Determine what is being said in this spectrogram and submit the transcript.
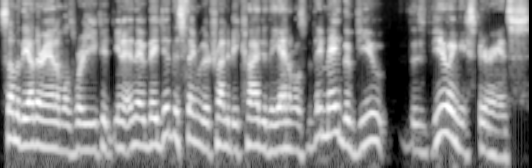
some of the other animals where you could you know and they, they did this thing where they're trying to be kind to the animals but they made the view the viewing experience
